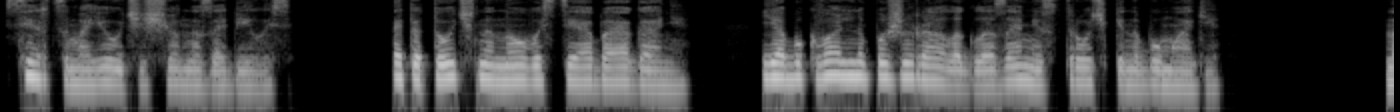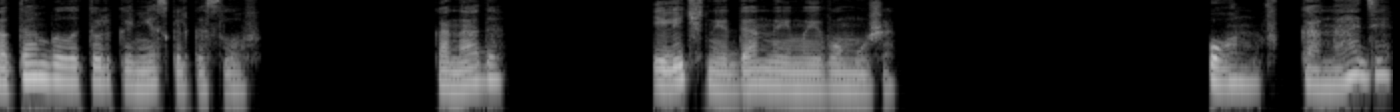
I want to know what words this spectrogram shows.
Сердце мое учащенно забилось. Это точно новости об Иоганне. Я буквально пожирала глазами строчки на бумаге. Но там было только несколько слов. Канада и личные данные моего мужа. «Он в Канаде?»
